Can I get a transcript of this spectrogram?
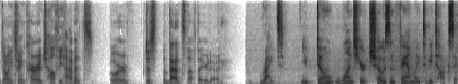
going to encourage healthy habits or just the bad stuff that you're doing? Right. You don't want your chosen family to be toxic.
